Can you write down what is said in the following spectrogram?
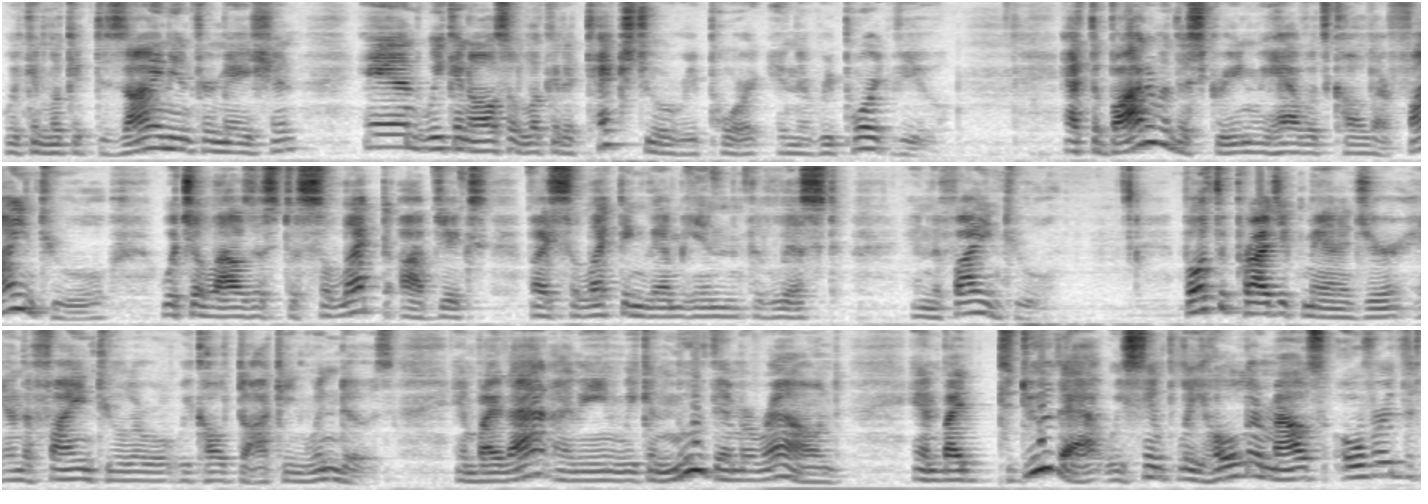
We can look at design information, and we can also look at a textual report in the report view. At the bottom of the screen, we have what's called our Find tool, which allows us to select objects by selecting them in the list in the Find tool. Both the Project Manager and the Find tool are what we call docking windows. And by that, I mean we can move them around. And by to do that, we simply hold our mouse over the,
